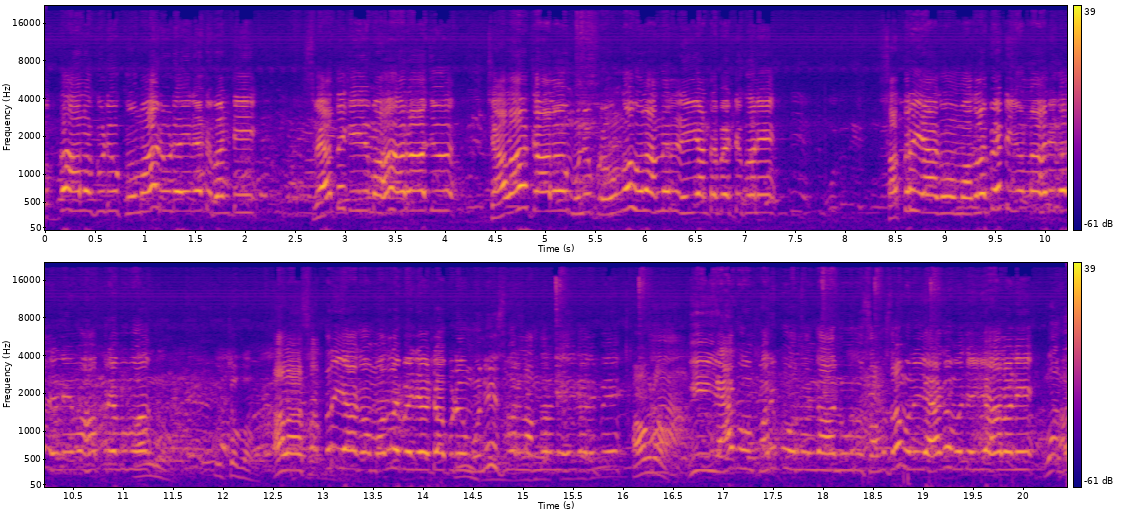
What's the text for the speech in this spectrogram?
ఉద్దాలకుడు కుమారుడైనటువంటి శ్వేతకి మహారాజు చాలా కాలం ముని ప్రముఖులందరినీ ఎంట పెట్టుకొని సత్రయాగం మొదలుపెట్టి ఉన్నాడు కదండి మహాప్రభువు. కూర్చోబాబు అలా సత్రయాగం మొదలు పెట్టేటప్పుడు మునీశ్వరులందరినీ కలిపి? అవును. ఈ యాగం పరిపూర్ణంగా నూరు సంవత్సరములు యాగము చెయ్యాలని వంద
